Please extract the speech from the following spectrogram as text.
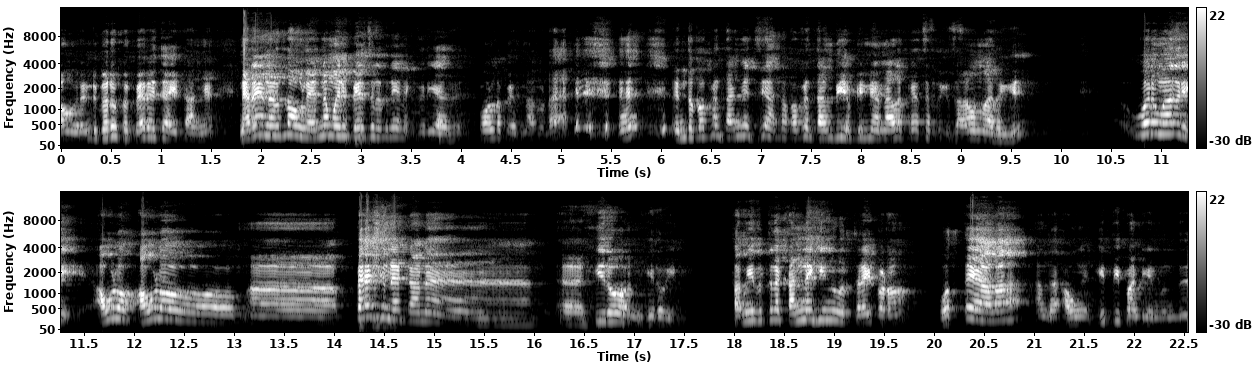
அவங்க ரெண்டு பேரும் இப்ப மேரேஜ் ஆயிட்டாங்க. நிறைய நேரத்துல அவங்கள என்ன மாதிரி பேசுறதுன்னு எனக்கு தெரியாது. போன்ல பேசினா கூட. இந்த பக்கம் தங்கச்சி அந்த பக்கம் தம்பி அப்படின்னு என்னால பேசுறதுக்கு சிரமமா இருக்கு. ஒரு மாதிரி அவ்வளோ அவ்வளோ பேஷனேட்டான ஹீரோ அண்ட் ஹீரோயின் சமீபத்தில் கண்ணகின்னு ஒரு திரைப்படம் ஒத்தையாளா அந்த அவங்க கீர்த்தி பாண்டியன் வந்து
